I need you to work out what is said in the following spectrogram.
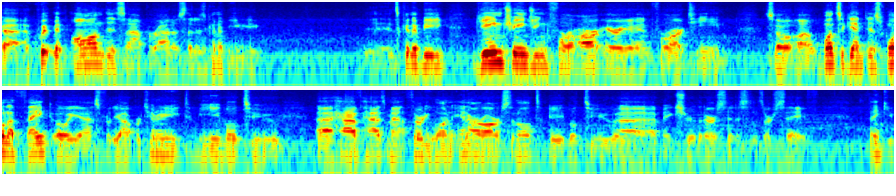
uh, equipment on this apparatus that is going to be it's going to be game-changing for our area and for our team. So uh, once again, just want to thank OES for the opportunity to be able to uh, have Hazmat 31 in our arsenal to be able to uh, make sure that our citizens are safe. Thank you.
